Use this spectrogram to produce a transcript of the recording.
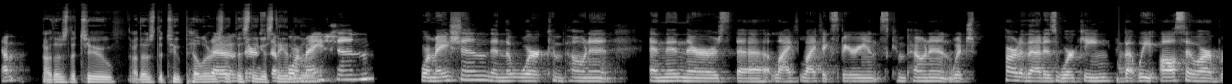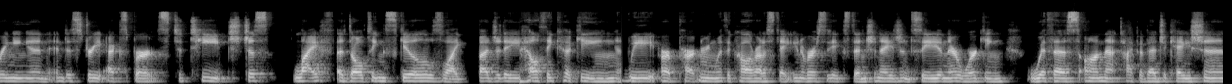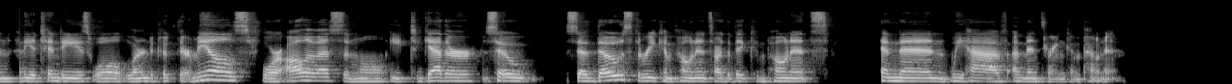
Yep. Are those the two? Are those the two pillars So that this thing is standing on? formation, formation, then the work component, and then there's the life life experience component, which part of that is working. But we also are bringing in industry experts to teach just life adulting skills like budgeting, healthy cooking. We are partnering with the Colorado State University Extension Agency, and they're working with us on that type of education. The attendees will learn to cook their meals for all of us, and we'll eat together. So so those three components are the big components. And then we have a mentoring component.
